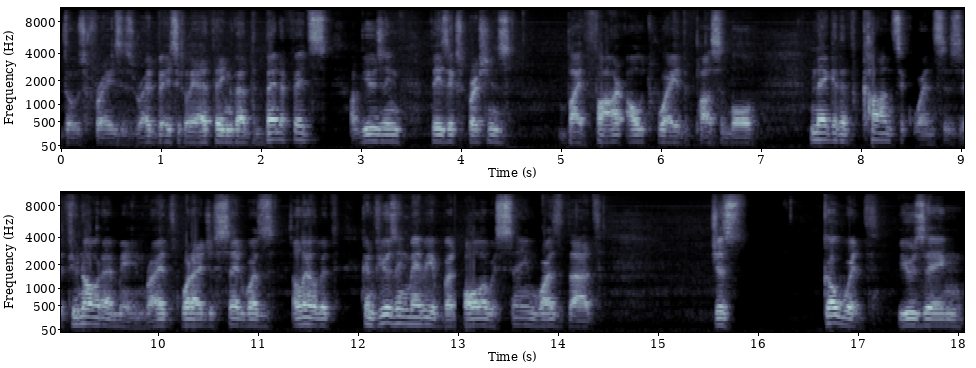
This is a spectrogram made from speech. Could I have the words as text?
those phrases, right? Basically, I think that the benefits of using these expressions by far outweigh the possible negative consequences, if you know what I mean, right? What I just said was a little bit confusing maybe, but all I was saying was that just go with using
